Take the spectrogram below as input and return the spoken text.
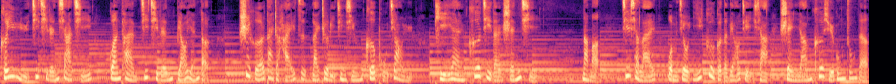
可以与机器人下棋、观看机器人表演等，适合带着孩子来这里进行科普教育，体验科技的神奇。那么，接下来我们就一个个的了解一下沈阳科学宫中的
